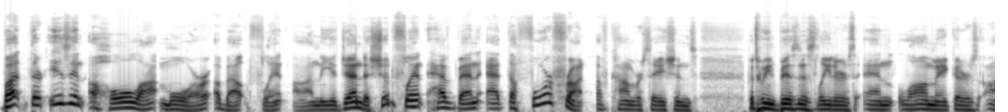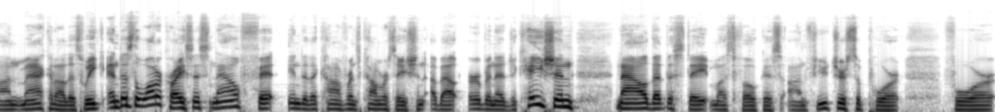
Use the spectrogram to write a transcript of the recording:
But there isn't a whole lot more about Flint on the agenda. Should Flint have been at the forefront of conversations? Between business leaders and lawmakers on Mackinac this week? And does the water crisis now fit into the conference conversation about urban education now that the state must focus on future support for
